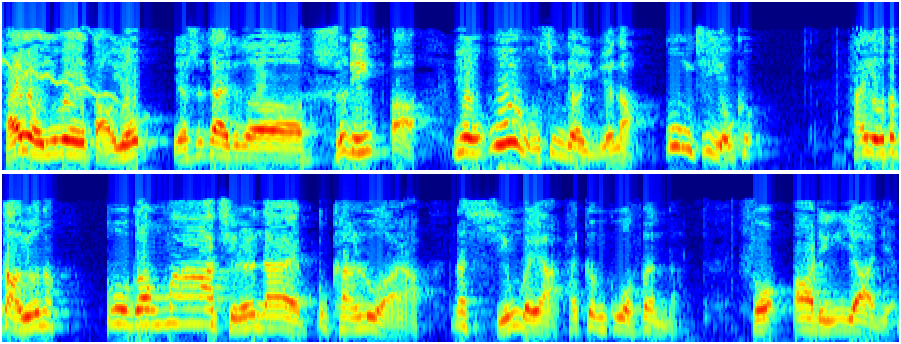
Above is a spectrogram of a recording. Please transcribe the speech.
还有一位导游也是在这个石林啊，用侮辱性的语言呢攻击游客。还有的导游呢，不光骂起人来不堪入耳啊，那行为啊还更过分呢。说二零一二年，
